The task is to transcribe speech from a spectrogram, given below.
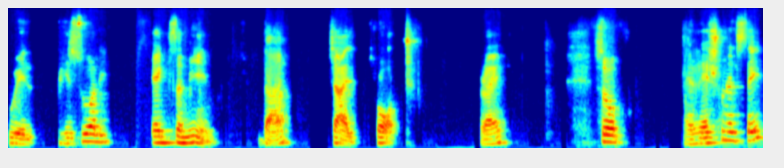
will visually examine the child throat, right? So rational said,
